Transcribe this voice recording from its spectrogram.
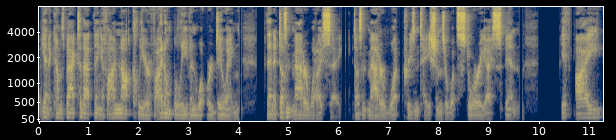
again, it comes back to that thing. If I'm not clear, if I don't believe in what we're doing, then it doesn't matter what I say. It doesn't matter what presentations or what story I spin. If I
